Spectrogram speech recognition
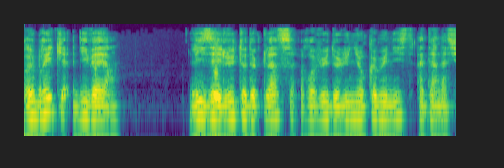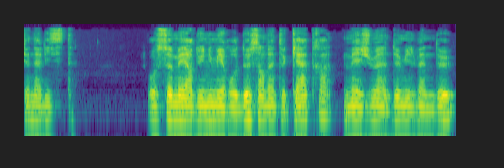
Rubrique divers. Lisez Lutte de classe, revue de l'Union communiste internationaliste. Au sommaire du numéro deux cent vingt-quatre, mai-juin deux mille vingt-deux,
